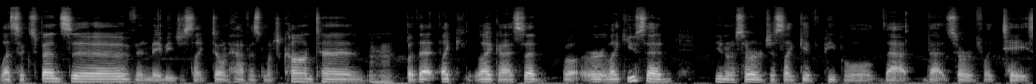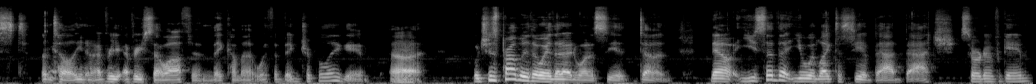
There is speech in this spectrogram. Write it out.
less expensive and maybe just like don't have as much content Mhm. but that like like i said or like you said you know sort of just like give people that that sort of like taste until you know every every so often they come out with a big aaa game uh, which is probably the way that i'd want to see it done now you said that you would like to see a bad batch sort of game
